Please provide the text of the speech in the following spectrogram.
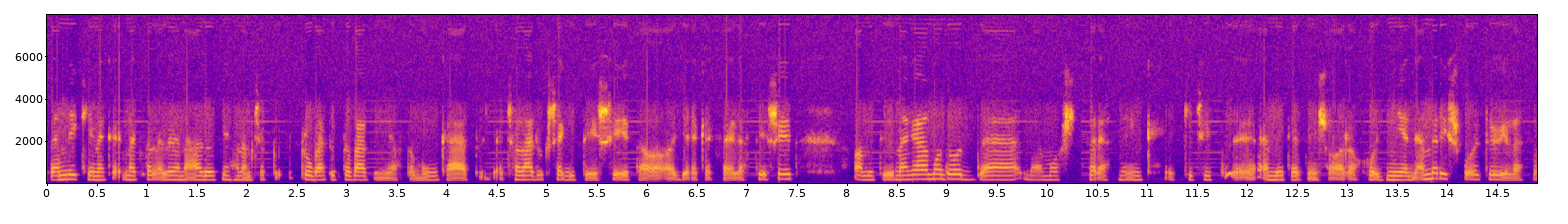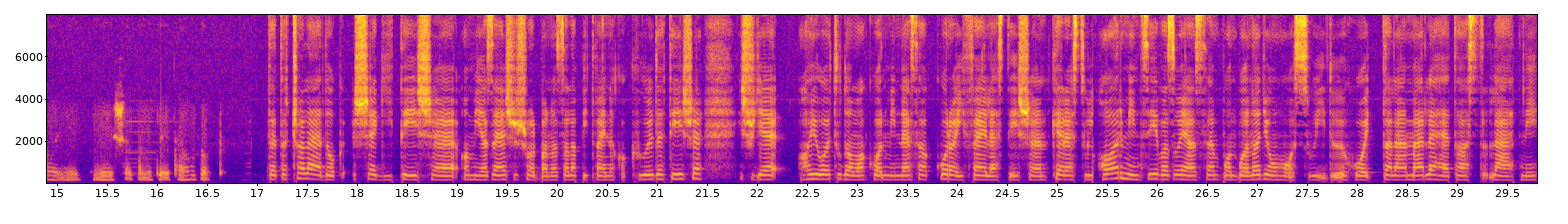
emlékének megfelelően áldozni, hanem csak próbáltuk továbbvinni azt a munkát, a családok segítését, a, a gyerekek fejlesztését, amit ő megálmodott, de, de most szeretnénk egy kicsit eh, emlékezni is arra, hogy milyen ember is volt ő, illetve hogy mi, mi is ez, amit létrehozott tehát a családok segítése, ami az elsősorban az alapítványnak a küldetése, és ugye ha jól tudom, akkor mindez a korai fejlesztésen keresztül. 30 év az olyan szempontból nagyon hosszú idő, hogy talán már lehet azt látni,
